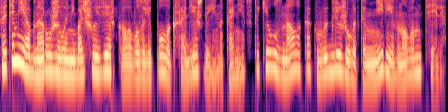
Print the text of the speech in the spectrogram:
Затем я обнаружила небольшое зеркало возле полок с одеждой и, наконец-таки, узнала, как выгляжу в этом мире и в новом теле.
